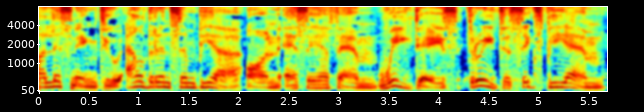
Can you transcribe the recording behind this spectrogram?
are listening to Aldrin Sampear on SAFM. Weekdays, 3 to 6 p.m.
